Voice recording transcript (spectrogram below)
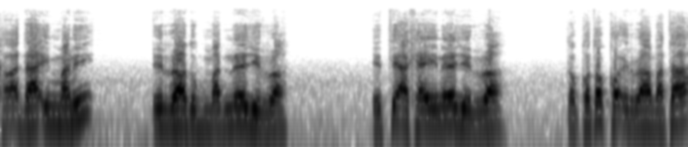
ka daa'immanii irraa dubbannee jirra itti akaynee jirra tokko tokko irraa mataa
